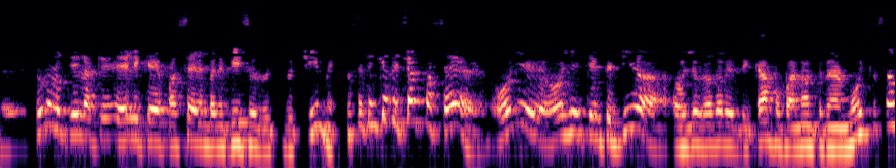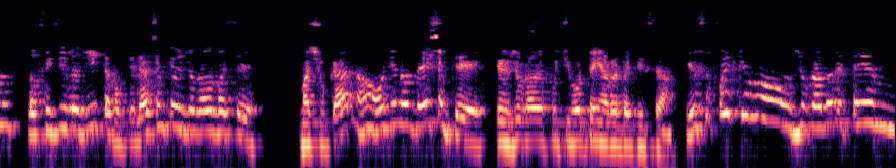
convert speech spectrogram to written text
eh, tudo o que ele, quer fazer em benefício do, do, time, você tem que deixar fazer. Hoje, hoje quem te tira os jogadores de campo para não treinar muito são os fisiologistas, porque eles acham que o jogador vai ser machucar, não. Hoje não deixam que, que o jogador de futebol tenha repetição. Isso faz que os jogadores tenham,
